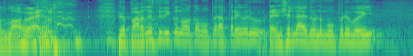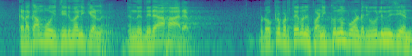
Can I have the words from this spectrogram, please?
അള്ളാഹു വേണം പക്ഷെ പറഞ്ഞ സ്ഥിതിക്ക് നോക്കാം. മൂപ്പര് അത്രയും ഒരു ടെൻഷനിലായതുകൊണ്ട് മൂപ്പര് പോയി കിടക്കാൻ പോയി തീരുമാനിക്കുകയാണ് എന്ന് നിരാഹാരം. ഡോക്ടർ പ്രത്യേകം പറഞ്ഞു പണിക്കൊന്നും പോകണ്ട ജോലിയൊന്നും ചെയ്യണ്ട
